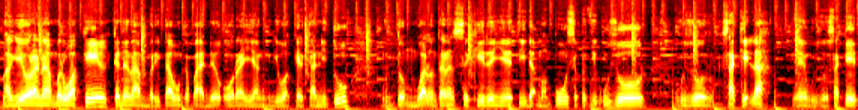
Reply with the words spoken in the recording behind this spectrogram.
Bagi orang nak berwakil, kenalah beritahu kepada orang yang diwakilkan itu untuk membuat lontaran sekiranya tidak mampu seperti uzur, uzur sakitlah, ya, uzur sakit.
